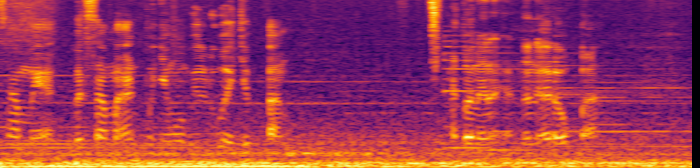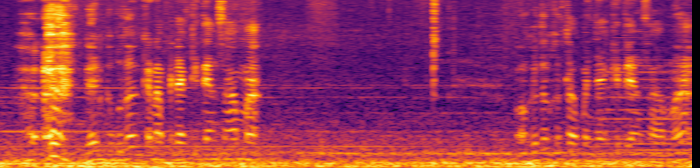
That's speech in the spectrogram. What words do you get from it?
sama bersamaan punya mobil dua Jepang atau non Eropa dan kebetulan kena penyakit yang sama. Waktu itu kena penyakit yang sama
